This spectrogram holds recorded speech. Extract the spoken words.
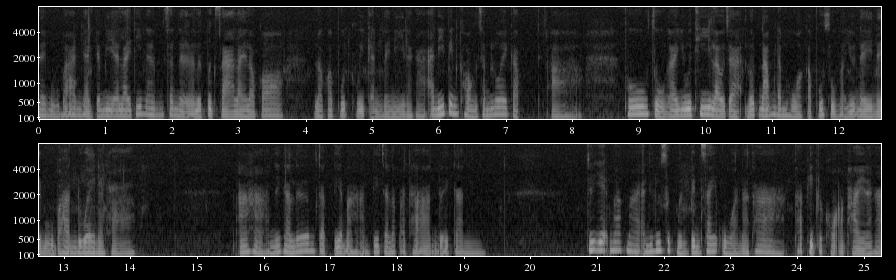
ในหมู่บ้าน อยากจะมีอะไรที่นำเสนอหรือปรึกษาอะไรเราก็ เราก็พูดคุยกันในนี้นะคะ อันนี้เป็นของชำร่วยกับผู้สูงอายุที่เราจะลดน้ำดำหัวกับผู้สูงอายุในในหมู่บ้านด้วยนะคะ อาหารนี่ค่ะเริ่มจัดเตรียมอาหารที่จะรับประทานด้วยกันเยอะแยะมากมาย อันนี้รู้สึกเหมือนเป็นไส้อั่วนะ ถ้า ถ้าผิดก็ขออภัยนะคะ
